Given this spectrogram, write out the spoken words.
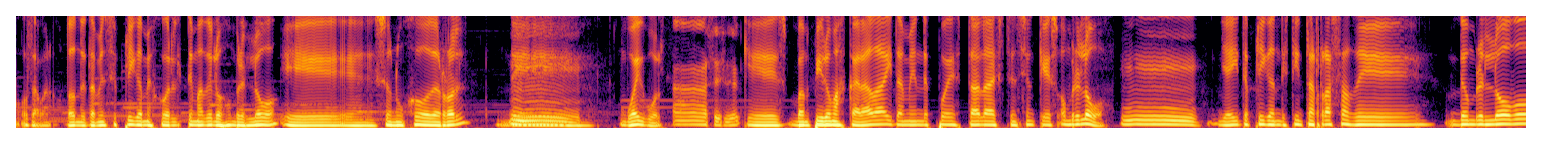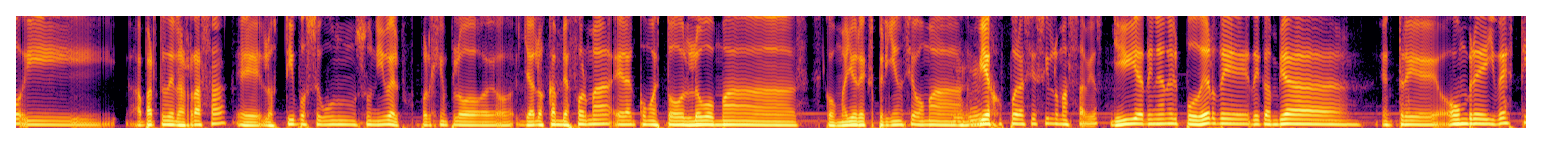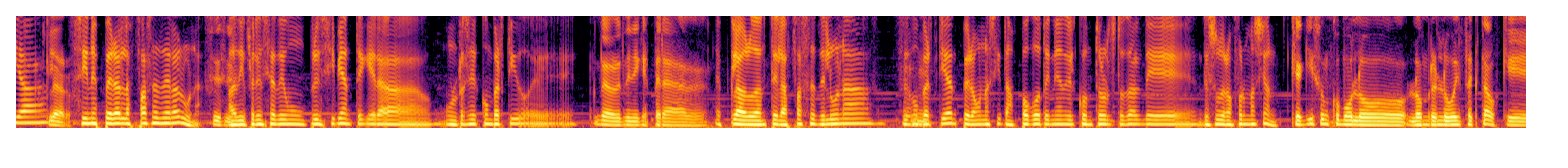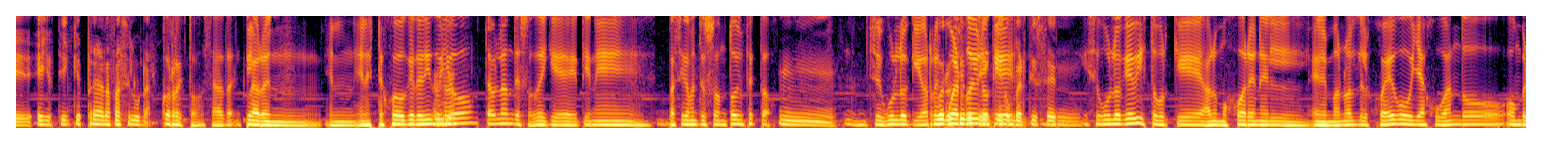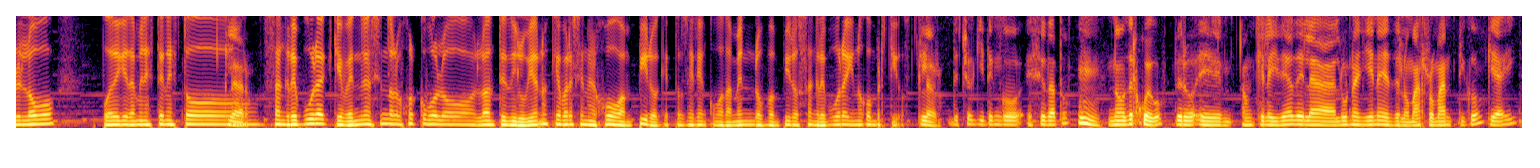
o sea, bueno, donde también se explica mejor el tema de los hombres lobos. Eh, son un juego de rol de White Wolf, Ah, sí, sí. que es vampiro mascarada y también después está la extensión que es hombre lobo. Mm, Y ahí te explican distintas razas de, de hombres lobo y aparte de las razas, eh, los tipos según su nivel. Por ejemplo, ya los cambiaformas eran como estos lobos más con mayor experiencia o más viejos, por así decirlo, más sabios. Y ellos ya tenían el poder de, de cambiar entre hombre y bestia Claro. sin esperar las fases de la luna. Sí, sí. A diferencia de un principiante que era un recién convertido. eh, claro, tiene que esperar. eh, Claro, durante las fases de luna se convertían, pero aún así tampoco tenían el control total de, de su transformación. Que aquí son como los, hombres lobos infectados, que ellos tienen que esperar a la fase lunar. Correcto, o sea, claro, en, en- en este juego que te digo yo, te hablan de eso, de que tiene, básicamente son todos infectados. Mm, Según lo que yo Bueno, sí, recuerdo y lo tienen que que, convertirse en- y según lo que he visto, porque a lo mejor en el, en el manual del juego, ya jugando hombre lobo, puede que también estén estos Claro. sangre pura, que vendrían siendo a lo mejor como los, los antediluvianos que aparecen en el juego vampiro, que estos serían como también los vampiros sangre pura y no convertidos. Claro, de hecho aquí tengo ese dato, no del juego, pero eh, aunque la idea de la luna llena es de lo más romántico que hay,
